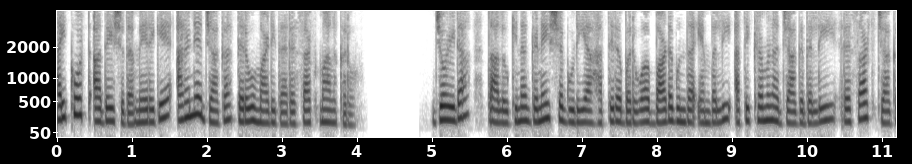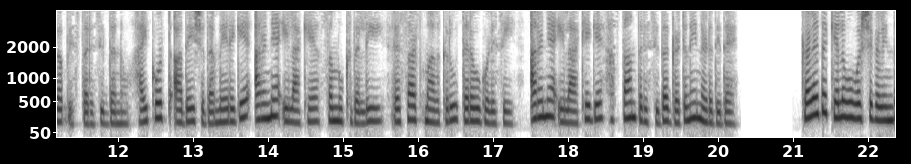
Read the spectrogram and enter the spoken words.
ಹೈಕೋರ್ಟ್ ಆದೇಶದ ಮೇರೆಗೆ ಅರಣ್ಯ ಜಾಗ ತೆರವು ಮಾಡಿದ ರೆಸಾರ್ಟ್ ಮಾಲಕರು. ಜೋಯಿಡಾ ತಾಲೂಕಿನ ಗಣೇಶ ಗುಡಿಯ ಹತ್ತಿರ ಬರುವ ಬಾಡಗುಂದ ಎಂಬಲ್ಲಿ ಅತಿಕ್ರಮಣ ಜಾಗದಲ್ಲಿ ರೆಸಾರ್ಟ್ ಜಾಗ ವಿಸ್ತರಿಸಿದ್ದನ್ನು ಹೈಕೋರ್ಟ್ ಆದೇಶದ ಮೇರೆಗೆ ಅರಣ್ಯ ಇಲಾಖೆಯ ಸಮ್ಮುಖದಲ್ಲಿ ರೆಸಾರ್ಟ್ ಮಾಲಕರು ತೆರವುಗೊಳಿಸಿ ಅರಣ್ಯ ಇಲಾಖೆಗೆ ಹಸ್ತಾಂತರಿಸಿದ ಘಟನೆ ನಡೆದಿದೆ. ಕಳೆದ ಕೆಲವು ವರ್ಷಗಳಿಂದ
